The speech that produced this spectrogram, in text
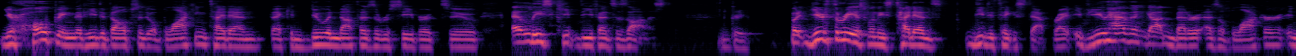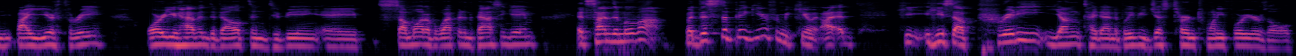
you're hoping that he develops into a blocking tight end that can do enough as a receiver to at least keep defenses honest. agree. But year three is when these tight ends need to take a step, right? If you haven't gotten better as a blocker in by year three, or you haven't developed into being a somewhat of a weapon in the passing game, it's time to move on. But this is a big year for McKeon. I, he he's a pretty young tight end. I believe he just turned 24 years old.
